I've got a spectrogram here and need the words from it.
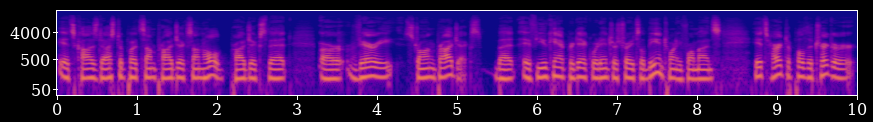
it's caused us to put some projects on hold, projects that are very strong projects. But if you can't predict what interest rates will be in 24 months, it's hard to pull the trigger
